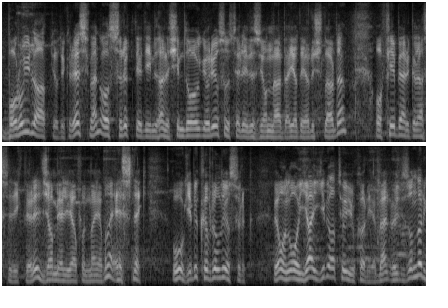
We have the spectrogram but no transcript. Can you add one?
Boruyla atlıyorduk resmen. O sırık dediğimiz hani şimdi o görüyorsunuz televizyonlarda ya da yarışlarda. O fiberglass dedikleri cam elyafından yapılan esnek. U gibi kıvrılıyor sırık. Ve onu o yay gibi atıyor yukarıya. Ben biz onları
